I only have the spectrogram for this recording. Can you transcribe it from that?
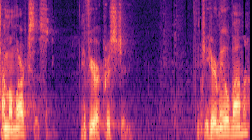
I'm a Marxist if you're a Christian. Did you hear me, Obama?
